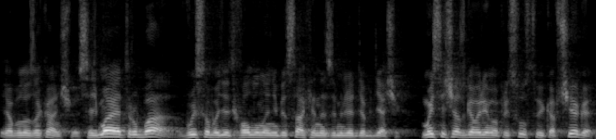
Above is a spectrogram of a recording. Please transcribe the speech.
Я буду заканчивать. Седьмая труба – высвободить хвалу на небесах и на земле для бдящих. Мы сейчас говорим о присутствии ковчега.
